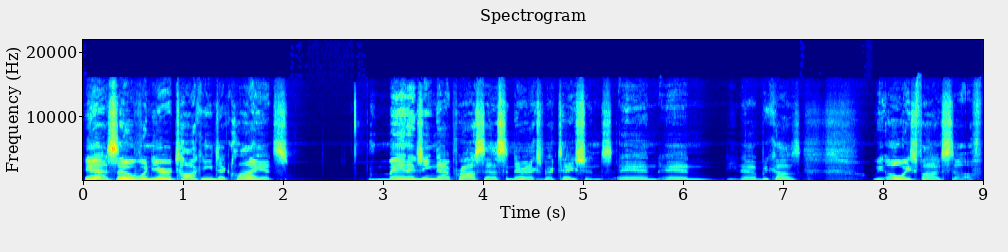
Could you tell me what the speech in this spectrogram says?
yeah. So when you're talking to clients, managing that process and their expectations, and and you know because we always find stuff,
